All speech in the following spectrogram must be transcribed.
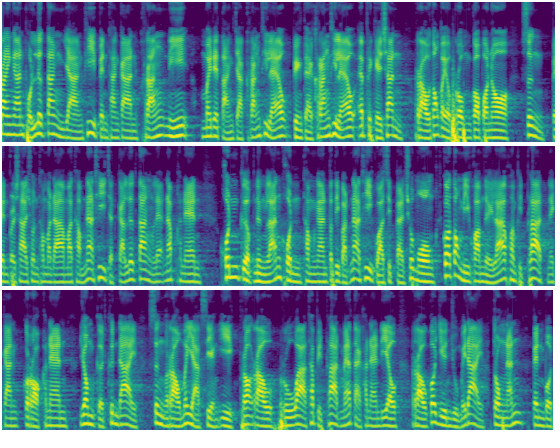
รายงานผลเลือกตั้งอย่างที่เป็นทางการครั้งนี้ไม่ได้ต่างจากครั้งที่แล้ว เพียงแต่ครั้งที่แล้วแอปพลิเคชัน เราต้องไปอบรมกปน ซึ่งเป็นประชาชนธรรมดามาทำหน้าที่จัดการเลือกตั้งและนับคะแนนคนเกือบ 1 ล้านคนทำงานปฏิบัติหน้าที่กว่า 18 ชั่วโมง ก็ต้องมีความเหนื่อยล้าความผิดพลาดในการกรอกคะแนนย่อมเกิดขึ้นได้ ซึ่งเราไม่อยากเสี่ยงอีก เพราะเรารู้ว่าถ้าผิดพลาดแม้แต่คะแนนเดียว เราก็ยืนอยู่ไม่ได้ ตรงนั้นเป็นบท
